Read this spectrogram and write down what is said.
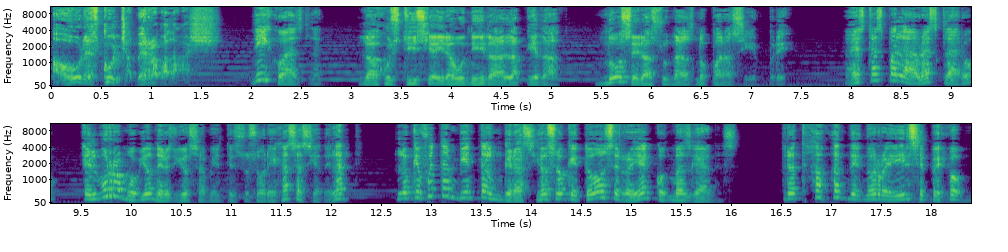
Ahora escúchame, Rabadash, dijo Aslan. La justicia irá unida a la piedad. No serás un asno para siempre. A estas palabras, claro, el burro movió nerviosamente sus orejas hacia adelante, lo que fue también tan gracioso que todos se reían con más ganas. Trataban de no reírse, pero...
